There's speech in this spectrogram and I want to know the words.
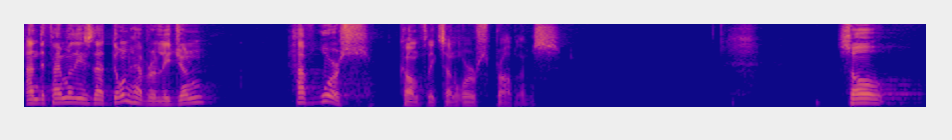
and the families that don't have religion have worse conflicts and worse problems. So,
